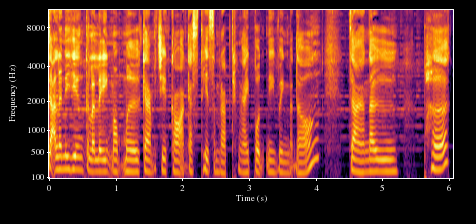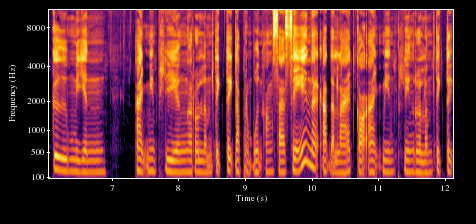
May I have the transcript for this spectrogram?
ចាឥឡូវនេះយើងក៏លេងមកមើលការវិជាកអាកាសធាតុសម្រាប់ថ្ងៃពុធនេះវិញម្ដង ចានៅផឺគឺមានអាចមានភ្លៀងរលឹមតិចតិច19អង្សាសេនៅអាដាលេដក៏អាចមានភ្លៀងរលឹមតិចតិច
